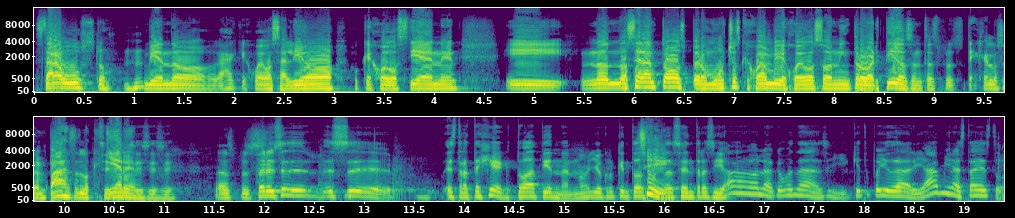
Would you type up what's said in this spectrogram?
estar a gusto viendo ah, qué juego salió o qué juegos tienen. Y no, no serán todos, pero muchos que juegan videojuegos son introvertidos. Entonces pues déjenlos en paz, es lo que sí, quieren. sí, sí, sí. Entonces, pues, Pero es, es, eh, estrategia de toda tienda, ¿no? Yo creo que en todas Sí. tiendas entras y, ah, hola, ¿cómo estás? ¿Y qué te puedo ayudar? Y, ah, mira, está esto.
